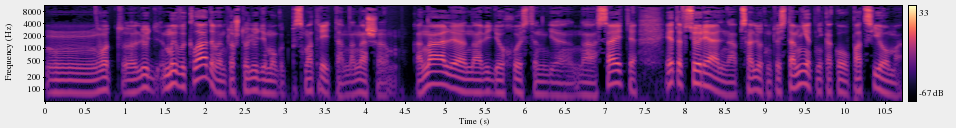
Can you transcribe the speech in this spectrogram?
вот люди, мы выкладываем, то, что люди могут посмотреть там на нашем канале, на видеохостинге, на сайте. Это все реально абсолютно. То есть там нет никакого подсъема.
